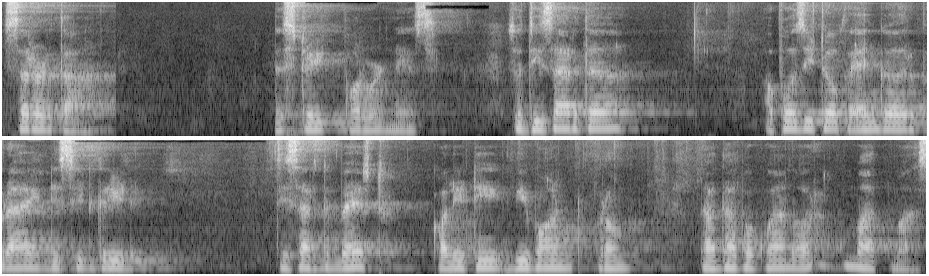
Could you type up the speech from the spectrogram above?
Sararta, straightforwardness. So these are the opposite of anger, pride, deceit, greed. These are the best quality we want from Dada Bhagwan or Mahatmas.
